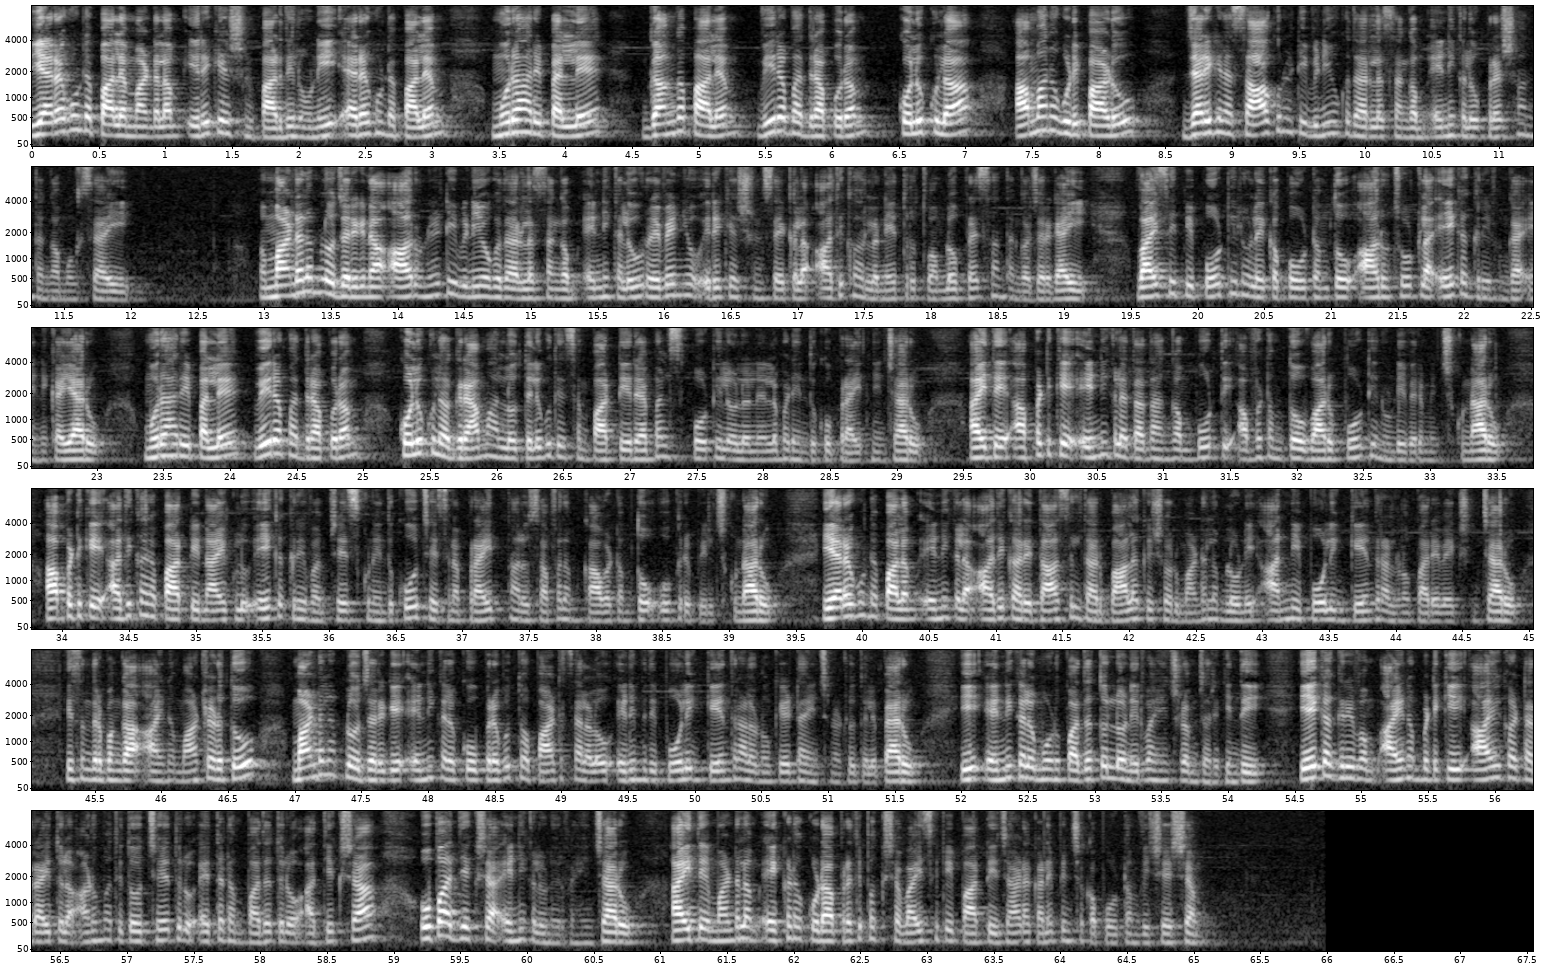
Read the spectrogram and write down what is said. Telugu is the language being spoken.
ఎర్రగొండపాలెం మండలం ఇరిగేషన్ పరిధిలోని ఎర్రగొండపాలెం మురారిపల్లె గంగపాలెం వీరభద్రాపురం కొలుకుల అమనుగుడిపాడు జరిగిన సాగునీటి వినియోగదారుల సంఘం ఎన్నికలు ప్రశాంతంగా ముగిశాయి. మండలంలో జరిగిన ఆరు నీటి వినియోగదారుల సంఘం ఎన్నికలు రెవెన్యూ ఇరిగేషన్ శాఖల అధికారుల నేతృత్వంలో ప్రశాంతంగా జరిగాయి. వైసీపీ పోటీలో లేకపోవడంతో ఆరు చోట్ల ఏకగ్రీవంగా ఎన్నికయ్యారు. మురారిపల్లె వీరభద్రాపురం కొలుకుల గ్రామాల్లో తెలుగుదేశం పార్టీ రెబల్స్ పోటీలో నిలబడేందుకు ప్రయత్నించారు. అయితే అప్పటికే ఎన్నికల తదంగం పూర్తి అవ్వడంతో వారు పోటీ నుండి విరమించుకున్నారు. అప్పటికే అధికార పార్టీ నాయకులు ఏకగ్రీవం చేసుకునేందుకు చేసిన ప్రయత్నాలు సఫలం కావడంతో ఊపిరి పీల్చుకున్నారు. ఎర్రగొండపాలెం ఎన్నికల అధికారి తహసీల్దార్ బాలకిషోర్ మండలంలోని అన్ని పోలింగ్ కేంద్రాలను పర్యవేక్షించారు. ఈ సందర్భంగా ఆయన మాట్లాడుతూ మండలంలో జరిగే ఎన్నికలకు ప్రభుత్వ పాఠశాలలో ఎనిమిది పోలింగ్ కేంద్రాలను కేటాయించినట్లు తెలిపారు. ఈ ఎన్నికలు మూడు పద్ధతుల్లో నిర్వహించడం జరిగింది. ఏకగ్రీవం అయినప్పటికీ ఆయకట్ట రైతుల అనుమతితో చేతులు ఎత్తడం పద్ధతిలో అధ్యక్ష ఉపాధ్యక్ష ఎన్నికలు నిర్వహించారు. అయితే మండలం ఎక్కడ కూడా ప్రతిపక్ష వైసీపీ పార్టీ జాడ కనిపించకపోవడం విశేషం.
